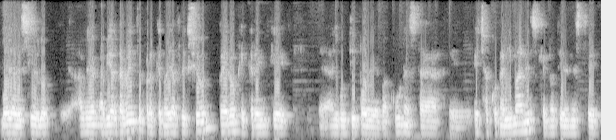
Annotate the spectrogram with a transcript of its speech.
voy a decirlo abiertamente para que no haya fricción, pero que creen que eh, algún tipo de vacuna está eh, hecha con animales que no tienen este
